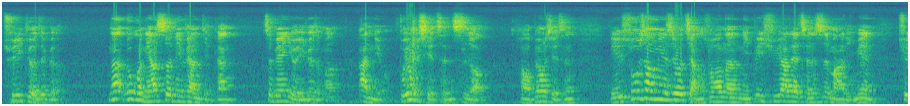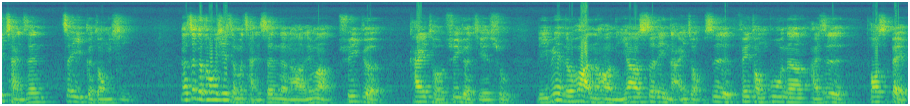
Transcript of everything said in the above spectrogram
，trigger 这个，那如果你要设定非常简单，这边有一个什么按钮，不用写程式哦，好，不用写程，你书上面是有讲说呢，你必须要在程式码里面去产生这一个东西。那这个东西怎么产生的呢？有没有 trigger 开头 trigger 结束？里面的话呢，哈，你要设定哪一种？是非同步呢，还是 post back？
